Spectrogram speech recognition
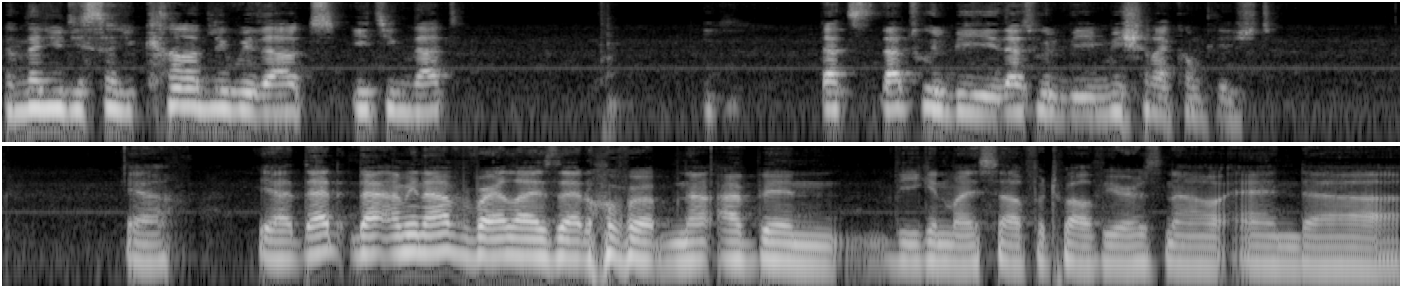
and then you decide you cannot live without eating that, that's that will be that will be mission accomplished. Yeah, yeah. That that I mean, I've realized that over. I've been vegan myself for twelve years now, and. uh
